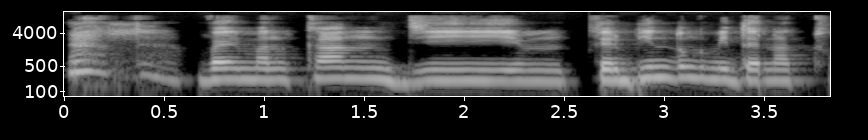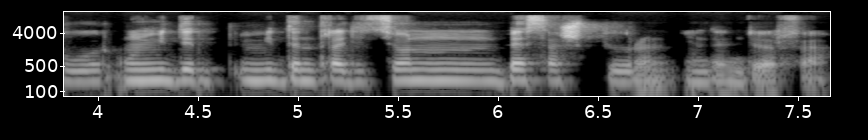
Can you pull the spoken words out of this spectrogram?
weil man kann die ähm, Verbindung mit der Natur und mit den, mit den Traditionen besser spüren in den Dörfern.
